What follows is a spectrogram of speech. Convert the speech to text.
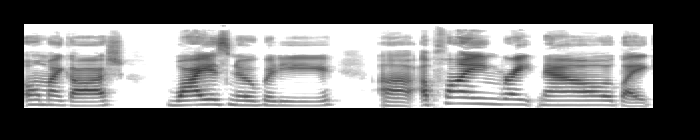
"Oh my gosh, why is nobody uh, applying right now. Like,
